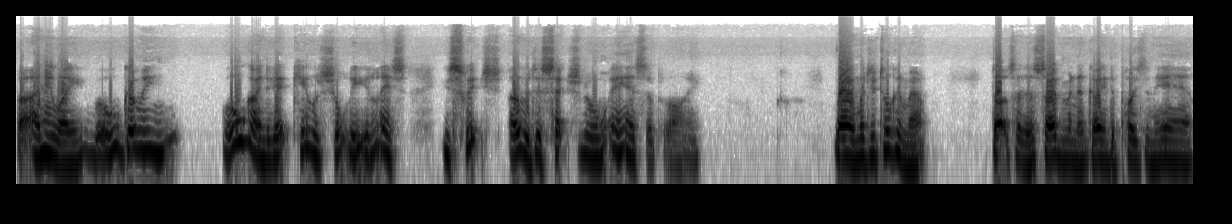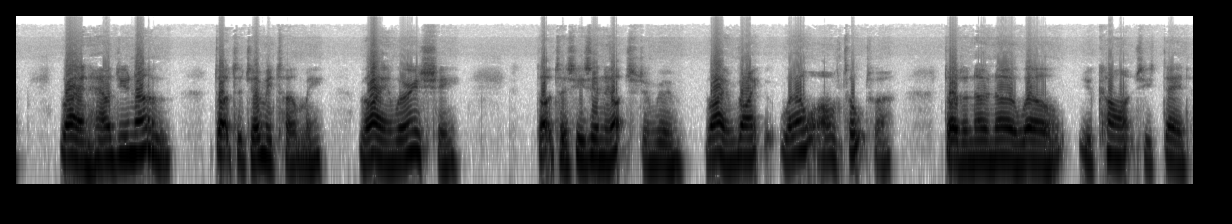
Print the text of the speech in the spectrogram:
But anyway, we're all going we're all going to get killed shortly unless you switch over to sectional air supply. Ryan, what are you talking about? Doctor, the Cybermen are going to poison the air. Ryan, how do you know? Doctor, Gemma told me. Ryan, where is she? Doctor, she's in the oxygen room. Ryan, right. Well, I'll talk to her. Doctor, no, no. Well, you can't. She's dead.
